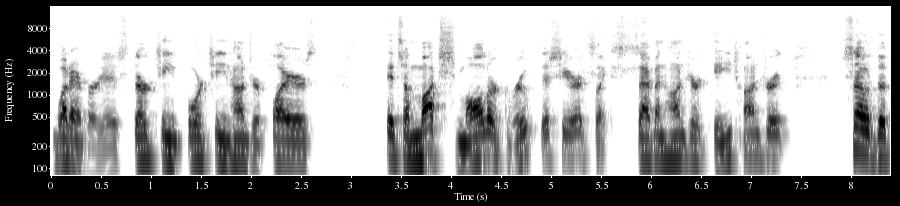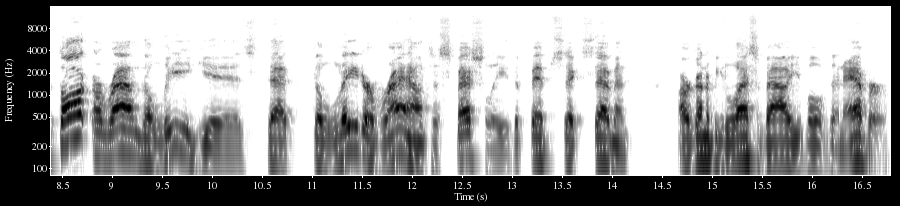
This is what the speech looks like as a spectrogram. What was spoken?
whatever it is 13, 1400 players it's a much smaller group this year. It's like 700, 800. So the thought around the league is that the later rounds, especially the fifth, sixth, seventh, are going to be less valuable than ever.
